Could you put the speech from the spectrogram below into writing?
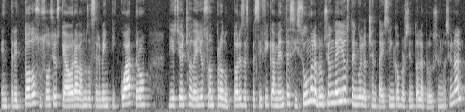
entre todos sus socios, que ahora vamos a ser 24, 18 de ellos son productores específicamente. Si sumo la producción de ellos, tengo el 85% de la producción nacional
